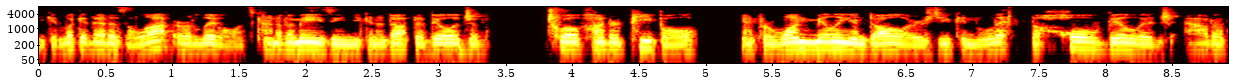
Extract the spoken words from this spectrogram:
You can look at that as a lot or little. It's kind of amazing. You can adopt a village of 1,200 people, and for $1 million, you can lift the whole village out of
